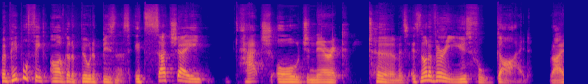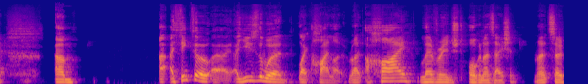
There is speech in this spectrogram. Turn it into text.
when people think, oh, I've got to build a business, it's such a catch all generic term. It's, it's not a very useful guide, right? Um, I think though, I use the word like high low, right? A high leveraged organization right? So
